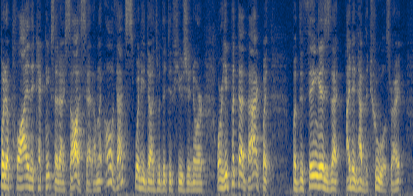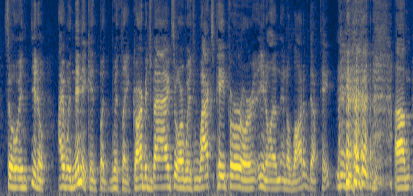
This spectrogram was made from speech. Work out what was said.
but apply the techniques that I saw a set. I'm like, oh, that's what he does with the diffusion, or or he put that back. But but the thing is that I didn't have the tools, right? So in, you know, I would mimic it, but with like garbage bags or with wax paper or you know, and, and a lot of duct tape. um,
